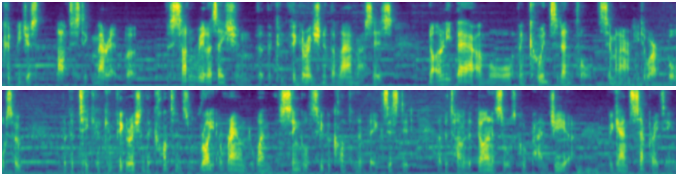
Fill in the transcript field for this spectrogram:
could be just artistic merit, but the sudden realization that the configuration of the landmasses not only bear a more than coincidental similarity to Earth, but also the particular configuration of the continents right around when the single supercontinent that existed at the time of the dinosaurs, called Pangaea, began separating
